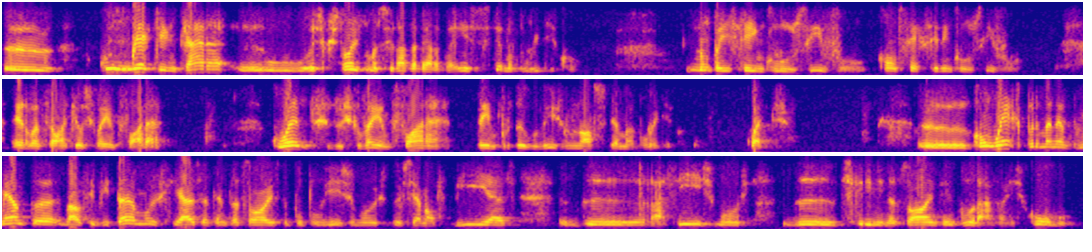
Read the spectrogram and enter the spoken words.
Uh, como é que encara uh, as questões de uma sociedade aberta, esse sistema político? Num país que é inclusivo, consegue ser inclusivo em relação àqueles que vêm de fora? Quantos dos que vêm de fora têm protagonismo no nosso sistema político? Quantos? Uh, como é que permanentemente nós evitamos que haja tentações de populismos, de xenofobias, de racismos, de discriminações intoleráveis? Como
